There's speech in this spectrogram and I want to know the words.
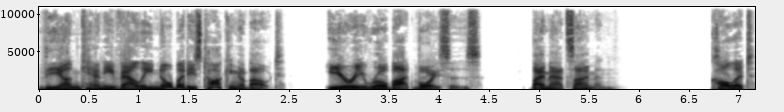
The Uncanny Valley Nobody's Talking About Eerie Robot Voices by Matt Simon. Call it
